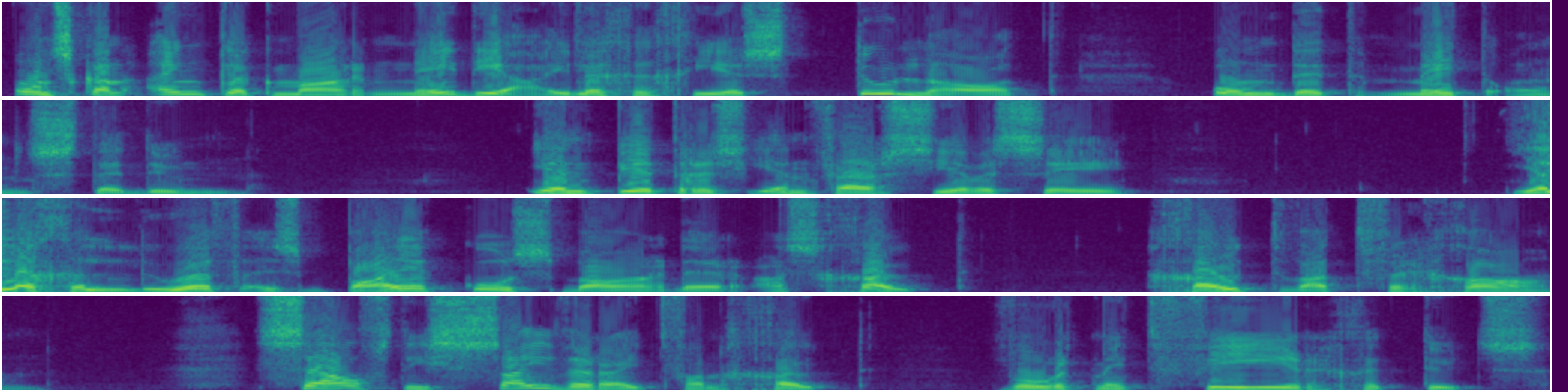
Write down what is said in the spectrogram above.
Ons kan eintlik maar net die Heilige Gees toelaat om dit met ons te doen. 1 Petrus 1 vers 7 sê: Julle geloof is baie kosbaarder as goud, goud wat vergaan. Selfs die suiwerheid van goud word met vuur getoets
